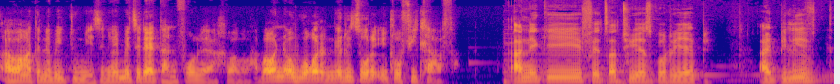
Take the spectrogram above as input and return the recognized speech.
A bangata ne ba itumetse ne ba emetse da downfall ya ga ba ba bone ba bua gore ne re itse gore e tlo fitlhafa a ne ke fetsa two years go rehab. I believed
